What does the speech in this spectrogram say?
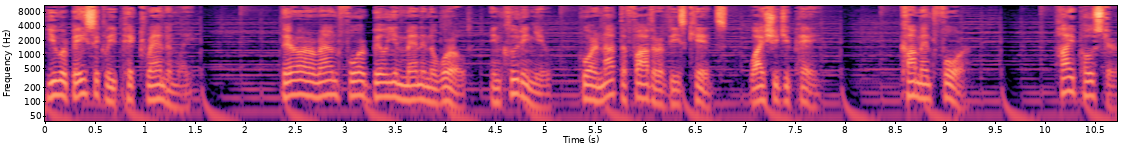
You were basically picked randomly. There are around 4 billion men in the world, including you, who are not the father of these kids, why should you pay? Comment 4. Hi poster,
